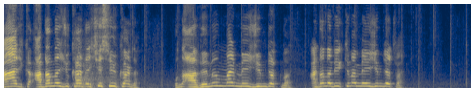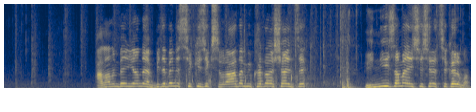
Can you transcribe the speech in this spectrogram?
Harika. Adamlar yukarıda. ikisi yukarıda. Bunun AVM mi var? M24 mu? Adamda büyük ihtimal M24 var. Alanın ben yanındayım. Bir de bende 8x var. Adam yukarıdan aşağı inecek. İndiği zaman ensesine çıkarım onu.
